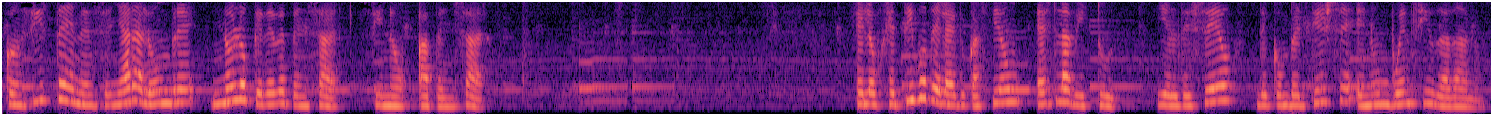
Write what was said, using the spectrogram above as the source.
consiste en enseñar al hombre no lo que debe pensar, sino a pensar. El objetivo de la educación es la virtud y el deseo de convertirse en un buen ciudadano.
